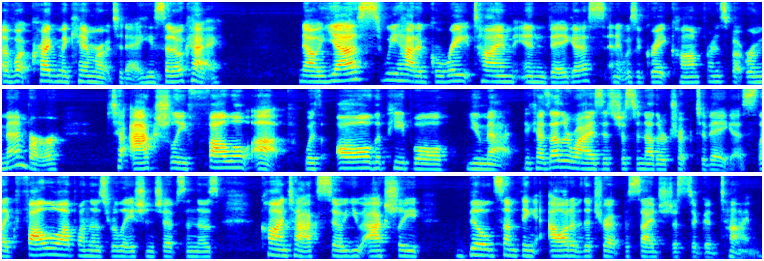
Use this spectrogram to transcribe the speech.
of what Craig McKim wrote today. He mm. said, okay, now, yes, we had a great time in Vegas and it was a great conference, but remember to actually follow up with all the people you met because otherwise it's just another trip to Vegas. Like follow up on those relationships and those contacts so you actually build something out of the trip besides just a good time.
